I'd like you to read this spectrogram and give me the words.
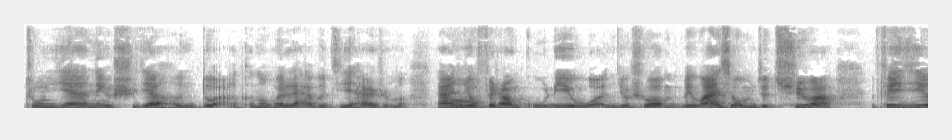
中间那个时间很短，可能会来不及还是什么。但是你就哦非常鼓励我，你就说没关系，我们就去嘛。飞机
